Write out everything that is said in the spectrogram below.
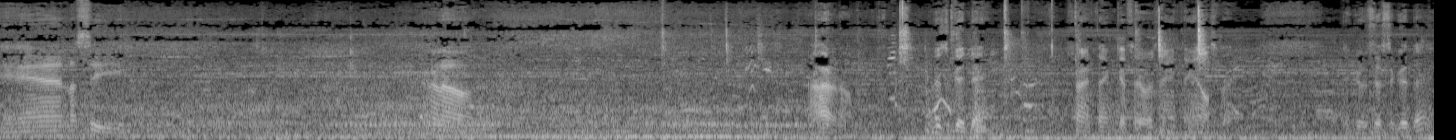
And let's see. I don't know. I don't know. It was a good day. I'm trying to think if there was anything else, but it was just a good day.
